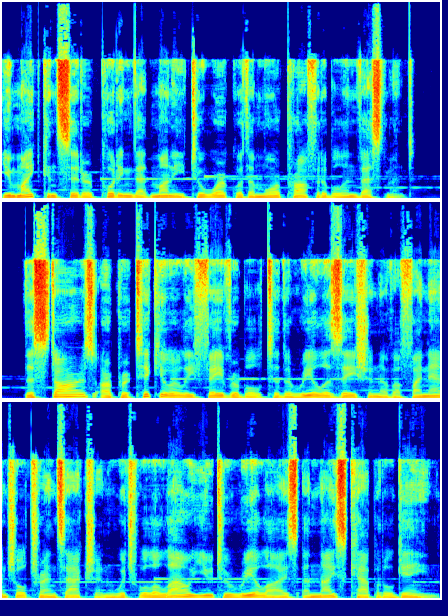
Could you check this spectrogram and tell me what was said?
you might consider putting that money to work with a more profitable investment. The stars are particularly favorable to the realization of a financial transaction which will allow you to realize a nice capital gain.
